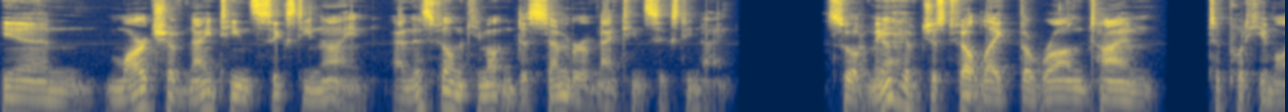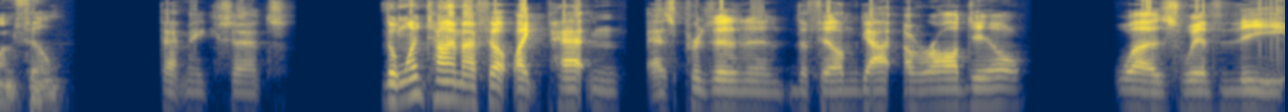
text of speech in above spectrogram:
in March of 1969, and this film came out in December of 1969. So it may have just felt like the wrong time to put him on film. That makes sense. The one time I felt like Patton, as presented in the film, got a raw deal was with the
